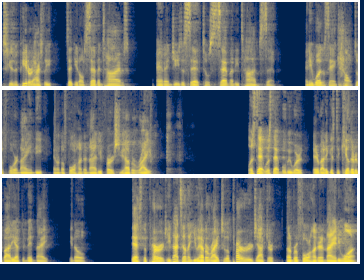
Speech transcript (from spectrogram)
excuse me, Peter actually said, you know, seven times. And then Jesus said, till 70 times seven. And he wasn't saying count to 490, and on the 491st, you have a right. What's that? What's that movie where everybody gets to kill everybody after midnight? You know, yes, the purge. He's not telling you have a right to a purge after number 491.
